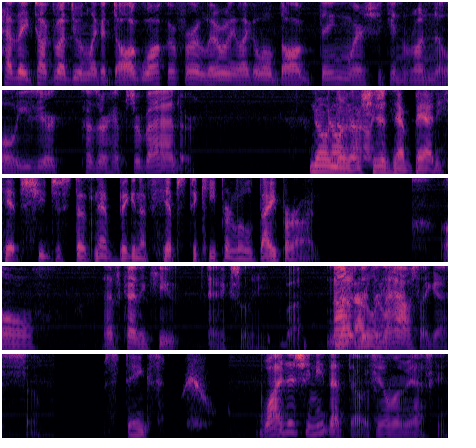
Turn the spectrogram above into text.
have they talked about doing like a dog walker for her, literally like a little dog thing where she can run a little easier because her hips are bad? Or No, No, no, no, no. no, She she- doesn't have bad hips. She just doesn't have big enough hips to keep her little diaper on. oh, that's kind of cute actually, but Not not, if it's in the house, I guess. So Stinks. why does she need that though? If you don't mind me asking.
